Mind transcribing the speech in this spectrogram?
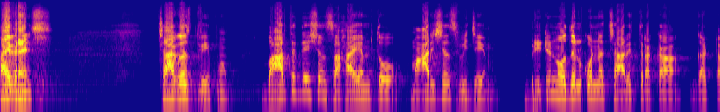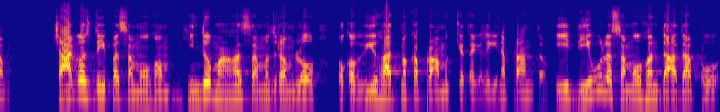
హాయ్ ఫ్రెండ్స్ చాగోస్ ద్వీపం. భారతదేశం సహాయంతో మారిషస్ విజయం. బ్రిటన్ వదులుకున్న చారిత్రక ఘట్టం. చాగోస్ ద్వీప సమూహం హిందూ మహాసముద్రంలో ఒక వ్యూహాత్మక ప్రాముఖ్యత కలిగిన ప్రాంతం. ఈ దీవుల సమూహం దాదాపు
